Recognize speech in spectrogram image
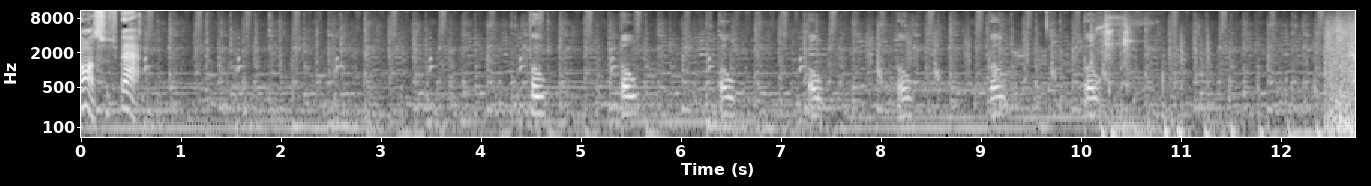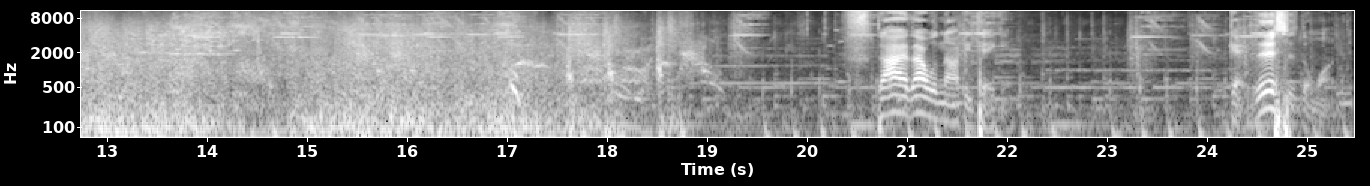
On, switch back. Boop, boop, boop, boop, boop, boop, boop. That that will not be taken. Okay, this is the one.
